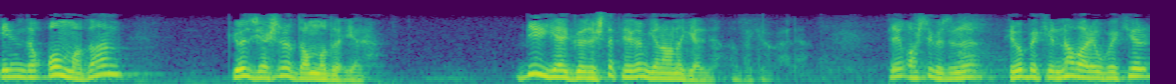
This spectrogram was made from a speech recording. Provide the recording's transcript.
elinde olmadan göz yaşları damladı yere. Bir yer göz yaşı da peygamber yanağına geldi. Bekir böyle. Peygamber açtı gözünü. Ebu Bekir ne var Ebu Bekir?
